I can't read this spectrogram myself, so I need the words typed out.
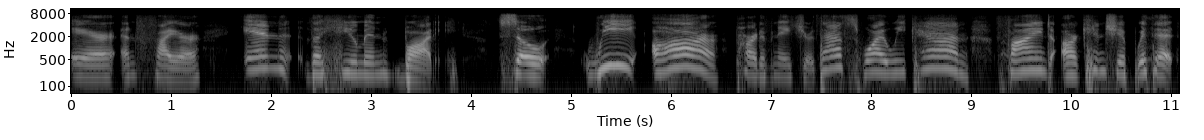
air, and fire in the human body. So we are part of nature. That's why we can find our kinship with it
